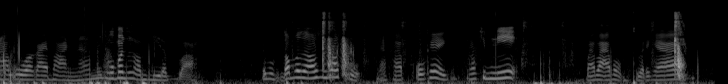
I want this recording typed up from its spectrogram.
นะวัวกลายพันธุ์นะไม่รู้มันจะทำดีหรือเปล่าแต่ผมต้องไปลองชิมว่าถูกนะครับ โอเคแล้วคลิปนี้บายบายผม สวัสดีครับ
